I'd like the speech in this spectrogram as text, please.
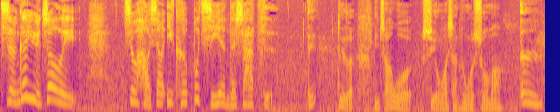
整个宇宙里，就好像一颗不起眼的沙子。哎，对了，你找我是有话想跟我说吗？嗯，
